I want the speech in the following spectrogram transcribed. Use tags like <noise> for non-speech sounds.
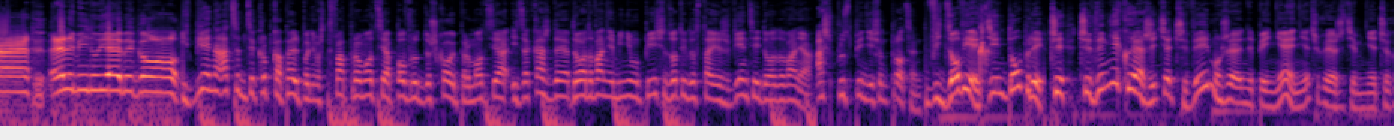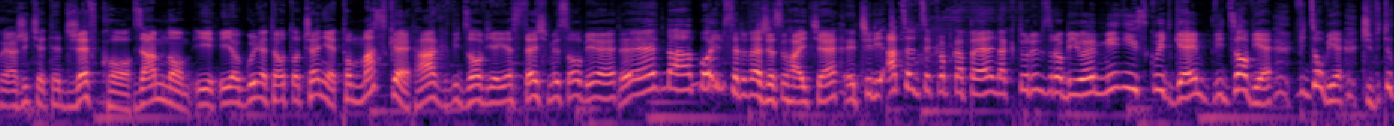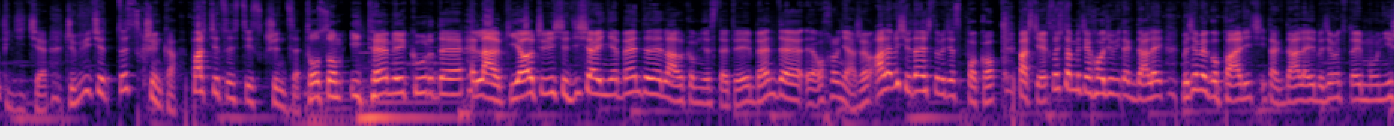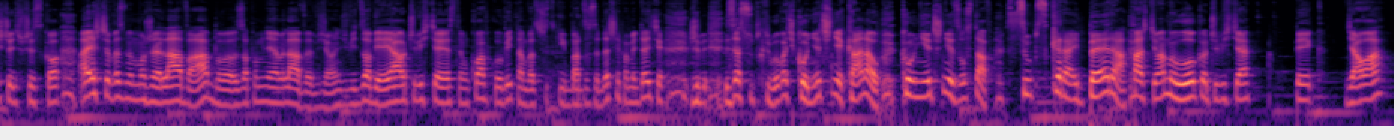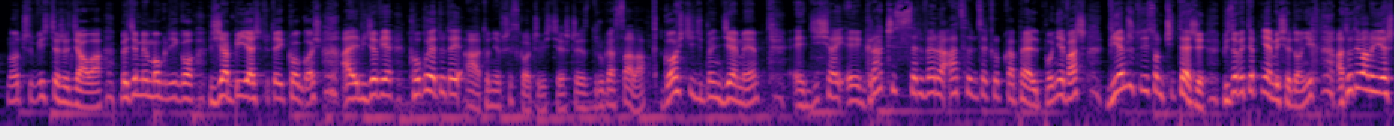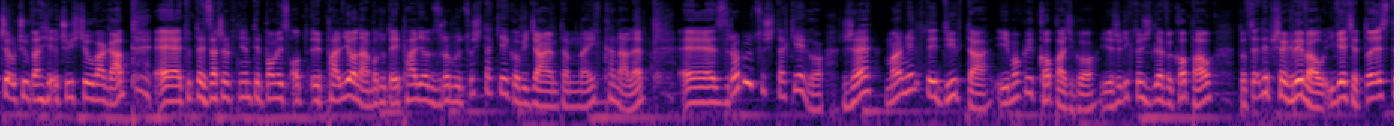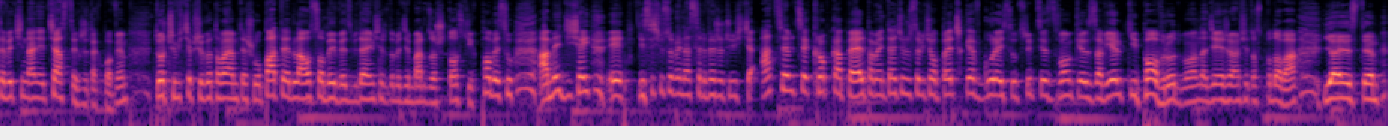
Eliminujemy go! I wbijaj na acmc.pl, ponieważ trwa promocja, powrót do szkoły promocja i za każde doładowanie minimum 50 zł dostajesz więcej doładowania, aż plus 50%. Widzowie, dzień dobry! Czy, czy wy mnie kojarzycie? Czy wy może lepiej nie, nie, czy kojarzycie mnie, czy kojarzycie te drzewko za mną i, i ogólnie to otoczenie, tą maskę? Tak, widzowie, jesteśmy sobie e, na moim serwerze, słuchajcie, e, czyli acmc.pl, na którym zrobiłem mini Squid Game. Widzowie, widzowie, czy wy to widzicie? Czy wy widzicie, to jest skrzynka. Patrzcie, co jest w tej skrzynce. To są itemy, kurde, lalki. Ja oczywiście dzisiaj nie będę lalką, niestety, będę e, ochroniarzem, ale mi się wydaje, że to będzie spoko. Patrzcie, jak ktoś tam będzie chodził i tak dalej, będziemy go palić i tak dalej, będziemy tutaj mu niszczyć wszystko, a jeszcze wezmę może lawa, bo zapomniałem lawę wziąć. Widzowie, ja oczywiście jestem Kławku, witam was wszystkich bardzo serdecznie. Pamiętajcie, żeby zasubskrybować koniecznie kanał, koniecznie zostaw subskrybera. Patrzcie, mamy łuk oczywiście. Pyk. Działa? No oczywiście, że działa. Będziemy mogli go zabijać tutaj kogoś, ale widzowie, kogo ja tutaj... A, to nie wszystko oczywiście, jeszcze jest druga sala. Gościć będziemy e, dzisiaj e, graczy z serwera acmc.pl, ponieważ wiem, że tutaj są cheaterzy. Widzowie, tepniemy się do nich, a tutaj mamy jeszcze, oczywiście uwaga, e, tutaj zaczerpnięty pomysł od e, Paliona, bo tutaj Palion zrobił coś takiego, widziałem tam na ich kanale, e, zrobił coś takiego, że mamy tutaj dirta i mogli kopać go. Jeżeli ktoś źle wykopał, to wtedy przegrywał i wiecie, to jest te wycinanie ciastek, że tak powiem. Tu oczywiście przygotowałem też łopatę dla osoby, więc wydaje mi się, że to będzie bardzo sztosik pomysł. A my dzisiaj y, jesteśmy sobie na serwerze oczywiście acmc.pl. Pamiętajcie, że zostawić łapeczkę w górę i subskrypcję z dzwonkiem za wielki powrót, bo mam nadzieję, że wam się to spodoba. Ja jestem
